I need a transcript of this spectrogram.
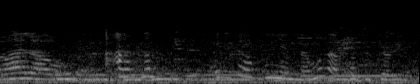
Voilà. Ah, non. Est-ce que vous pouvez nous montrer la sécurité?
